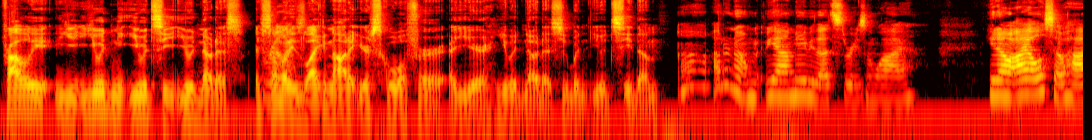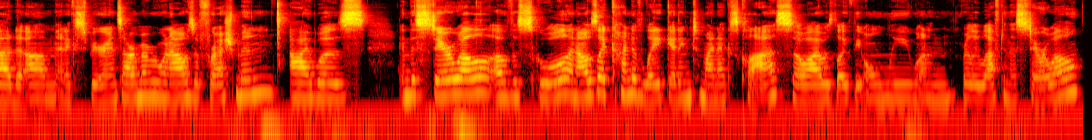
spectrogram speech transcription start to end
probably you, you would you would see you would notice if somebody's like not at your school for a year, you would notice. You would you would see them. uh, I don't know. Yeah, maybe that's the reason why. You know, I also had um, an experience. I remember when I was a freshman, I was in the stairwell of the school, and I was like kind of late getting to my next class, so I was like the only one really left in the stairwell.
